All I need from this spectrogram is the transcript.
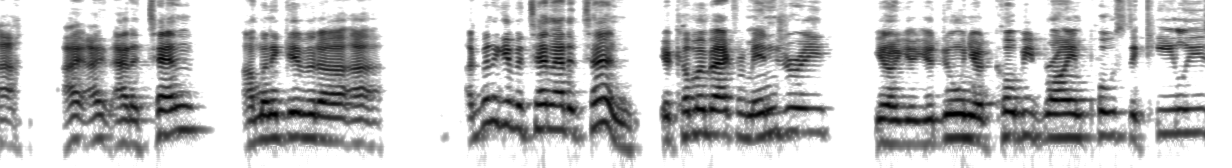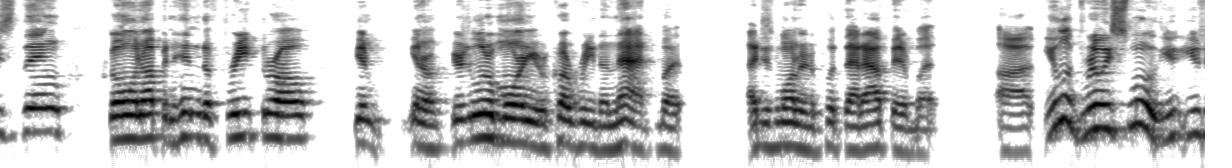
Uh, I, I out of ten, I'm gonna give it a, a. I'm gonna give it ten out of ten. You're coming back from injury. You know, you're, you're doing your Kobe Bryant post Achilles thing, going up and hitting the free throw. You, you know, you're a little more in your recovery than that, but I just wanted to put that out there. But uh, you look really smooth. You, you,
